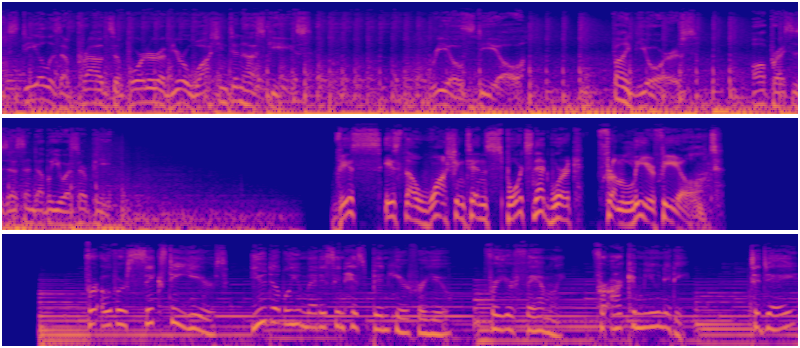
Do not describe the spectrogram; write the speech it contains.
STIHL is a proud supporter of your Washington Huskies. Real STIHL. Find yours. All prices SNW SRP. This is the Washington Sports Network from Learfield. For over 60 years, UW Medicine has been here for you, for your family, for our community. Today,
